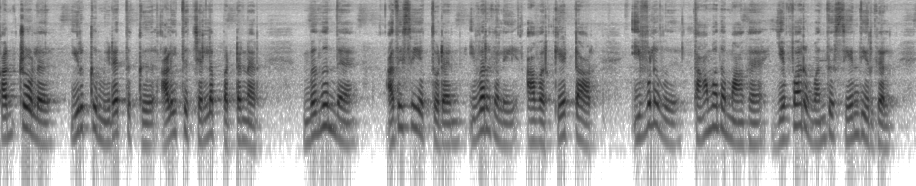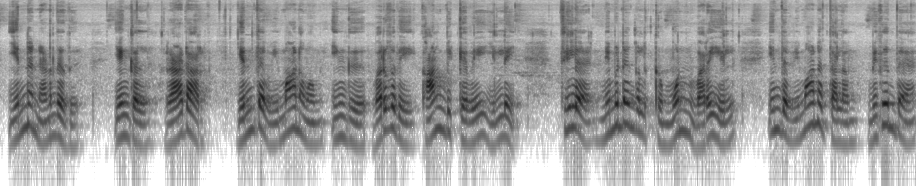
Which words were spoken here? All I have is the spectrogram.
கண்ட்ரோலர் இருக்கும் இடத்துக்கு அழைத்துச் செல்லப்பட்டனர். மிகுந்த அதிசயத்துடன் இவர்களை அவர் கேட்டார் இவ்வளவு தாமதமாக எவ்வாறு வந்து சேர்ந்தீர்கள்? என்ன நடந்தது? எங்கள் ராடார் எந்த விமானமும் இங்கு வருவதை காண்பிக்கவே இல்லை. சில நிமிடங்களுக்கு முன் வரையில் இந்த விமானத்தளம் மிகுந்த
